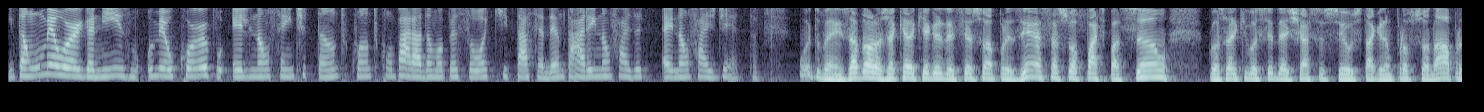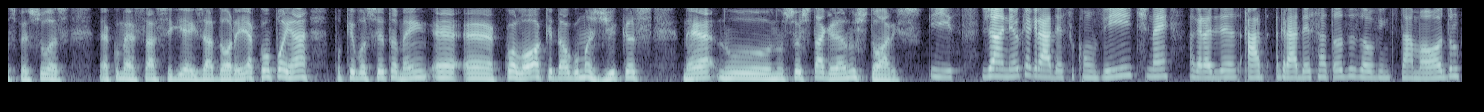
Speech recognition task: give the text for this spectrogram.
Então, o meu organismo, o meu corpo, ele não sente tanto quanto comparado a uma pessoa que está sedentária e não faz, e não faz dieta. Muito bem, Isadora, já quero aqui agradecer a sua presença, a sua participação. Gostaria que você deixasse o seu Instagram profissional para as pessoas né, começar a seguir a Isadora e acompanhar, porque você também é, é, coloca e dá algumas dicas né, no, no seu Instagram, no Stories. Isso. Jane, eu que agradeço o convite, né? Agradeço a, agradeço a todos os ouvintes da Módulo.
